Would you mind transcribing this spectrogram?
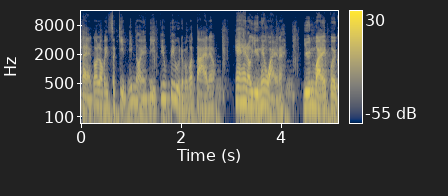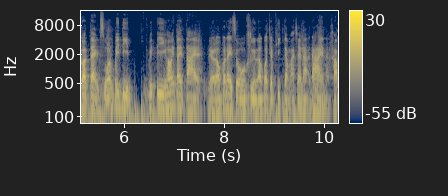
แตกก็เราไปสกิปนิดหน่อยดีดปิ้วๆเดี๋ยวมันก็ตายแล้ว แค่ให้เรายืนให้ไหวนะ ยืนไหวเปิดกาะแตกสวนไปดีด ไปตีเขาให้ตายๆเดี๋ยวเราก็ได้โซคืนเราก็จะพลิกกลับมาชนะได้นะครับ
